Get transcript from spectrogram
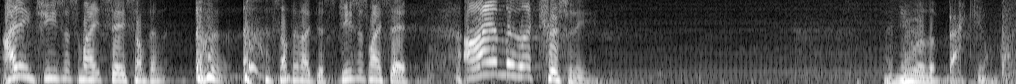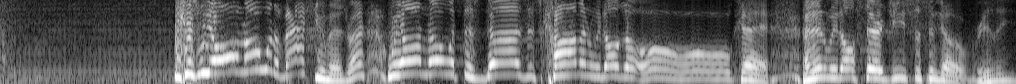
I think Jesus might say something, something like this. Jesus might say, I am the electricity. And you are the vacuum. Because we all know what a vacuum is, right? We all know what this does. It's common. We'd all go, oh, okay. And then we'd all stare at Jesus and go, really?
